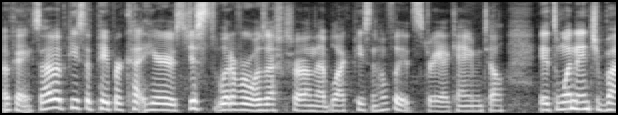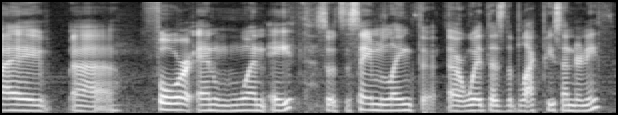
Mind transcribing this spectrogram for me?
Okay, so I have a piece of paper cut here. It's just whatever was extra on that black piece, and hopefully it's straight. I can't even tell. It's one inch by uh, four and one eighth, so it's the same length or width as the black piece underneath.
